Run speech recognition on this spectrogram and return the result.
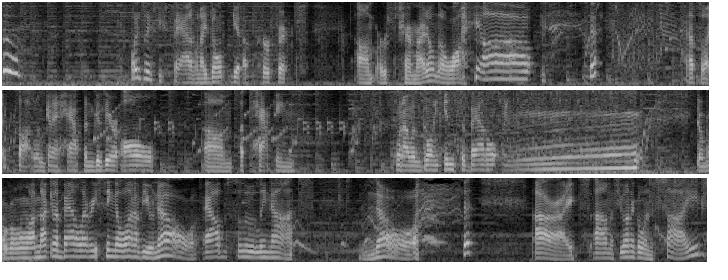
Always makes me sad when I don't get a perfect um, Earth Tremor. I don't know why. Oh! That's what I thought was gonna happen, because they are all um, attacking when I was going into battle. Go, go, go. I'm not going to battle every single one of you. No. Absolutely not. No. Alright. Um, if you want to go inside...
